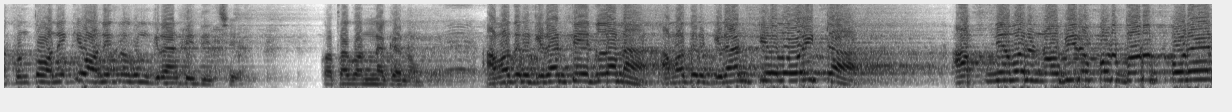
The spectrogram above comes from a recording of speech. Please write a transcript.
এখন তো অনেকে অনেক রকম গ্যারান্টি দিচ্ছে। কথা কন না কেন? আমাদের গ্যারান্টি এগুলা না। আমাদের গ্যারান্টি হলো ওইটা। আপনি আমার নবীর উপর দরুদ পড়েন,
